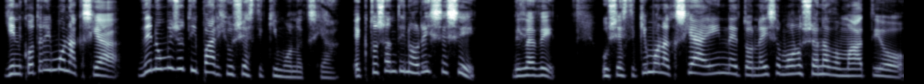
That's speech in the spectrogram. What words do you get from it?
Γενικότερα η μοναξιά δεν νομίζω ότι υπάρχει ουσιαστική μοναξιά, εκτός αν την ορίσει εσύ. Δηλαδή, Ουσιαστική μοναξιά είναι το να είσαι μόνος σε ένα δωμάτιο,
